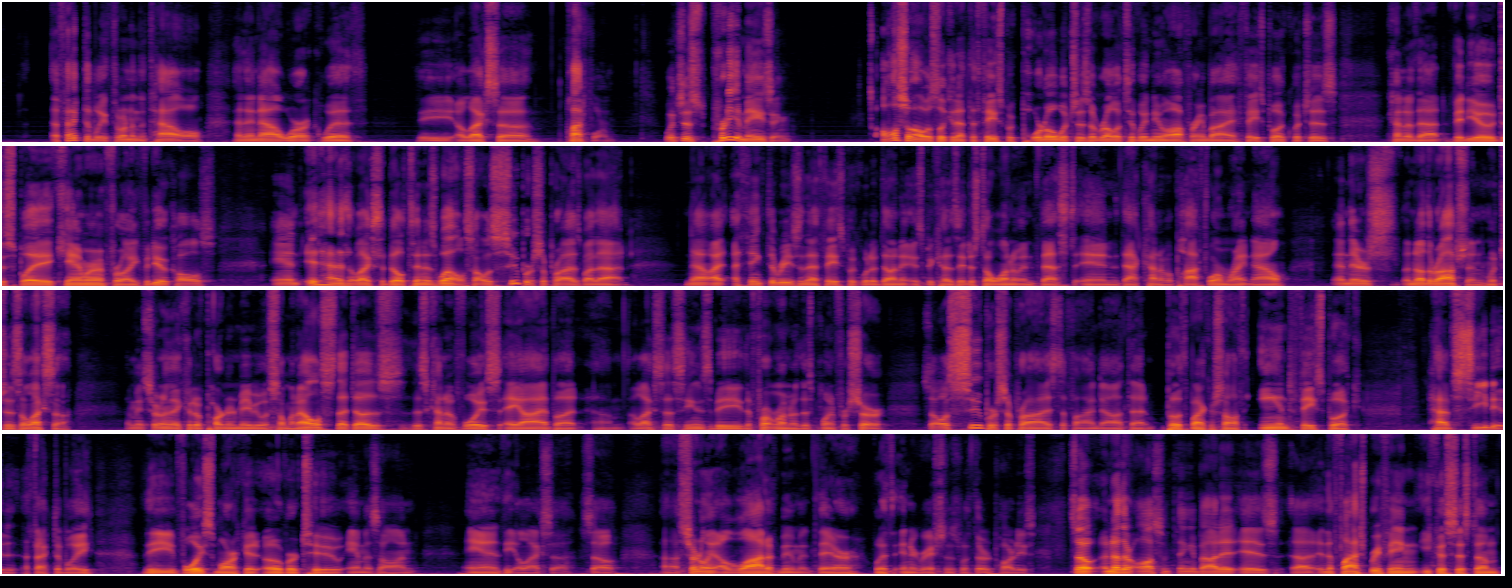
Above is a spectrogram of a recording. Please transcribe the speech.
effectively thrown in the towel and they now work with the Alexa platform, which is pretty amazing. Also, I was looking at the Facebook portal, which is a relatively new offering by Facebook, which is kind of that video display camera for like video calls. And it has Alexa built in as well. So I was super surprised by that. Now, I, I think the reason that Facebook would have done it is because they just don't want to invest in that kind of a platform right now. And there's another option, which is Alexa. I mean, certainly they could have partnered maybe with someone else that does this kind of voice AI, but um, Alexa seems to be the front runner at this point for sure. So I was super surprised to find out that both Microsoft and Facebook have ceded effectively the voice market over to Amazon and the Alexa. So, uh, certainly a lot of movement there with integrations with third parties. So, another awesome thing about it is uh, in the flash briefing ecosystem,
